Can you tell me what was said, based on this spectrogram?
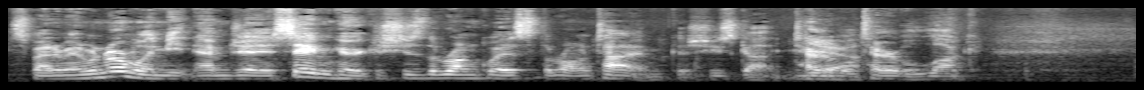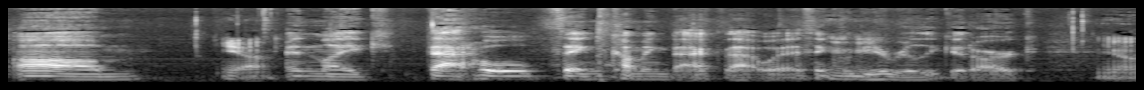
Spider Man would normally meet MJ, saving her because she's the wrong place at the wrong time because she's got terrible, Yeah. terrible luck. Um, Yeah. and like that whole thing coming back that way, I think would be a Mm-hmm. really good arc. Yeah.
